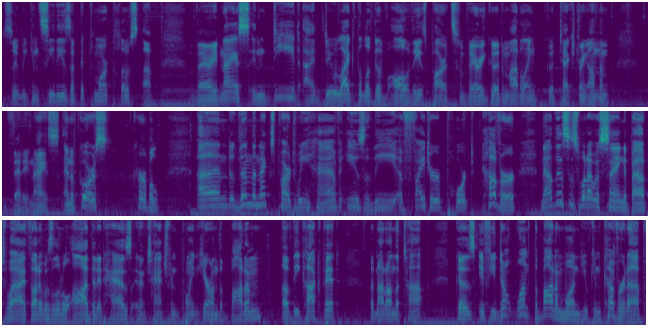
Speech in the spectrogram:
so we can see these a bit more close up. Very nice indeed. I do like the look of all of these parts. Very good modeling, good texturing on them. Very nice. And of course, Kerbal. And then the next part we have is the fighter port cover. Now this is what I was saying about why I thought it was a little odd that it has an attachment point here on the bottom of the cockpit, but not on the top. Because if you don't want the bottom one, you can cover it up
